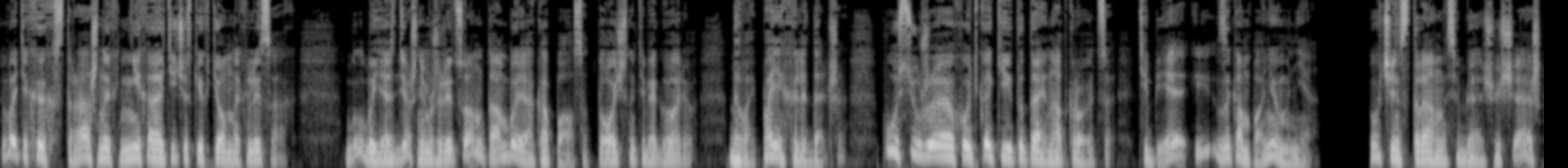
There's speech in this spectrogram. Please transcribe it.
В этих их страшных, не хаотических темных лесах. Был бы я здешним жрецом, там бы и окопался, точно тебе говорю. Давай, поехали дальше. Пусть уже хоть какие-то тайны откроются. Тебе и за компанию мне. Очень странно себя ощущаешь,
